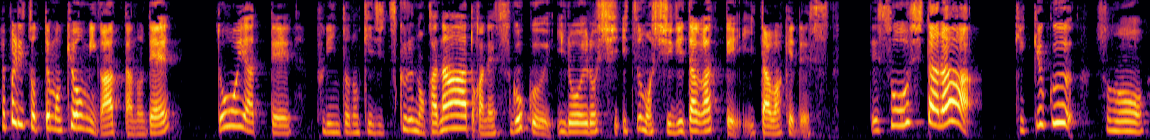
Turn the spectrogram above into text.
やっぱりとっても興味があったのでどうやってプリントの生地作るのかなとかねすごくいろいろいつも知りたがっていたわけですでそうしたら結局その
